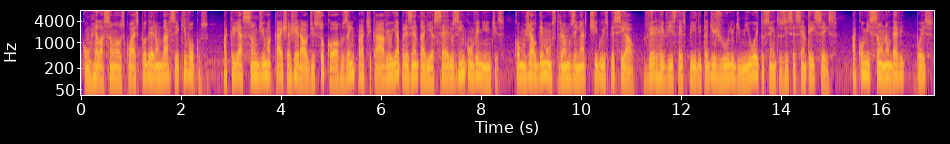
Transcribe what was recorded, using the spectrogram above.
com relação aos quais poderão dar-se equívocos. A criação de uma Caixa Geral de Socorros é impraticável e apresentaria sérios inconvenientes, como já o demonstramos em artigo especial, ver Revista Espírita de julho de 1866. A comissão não deve, pois,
